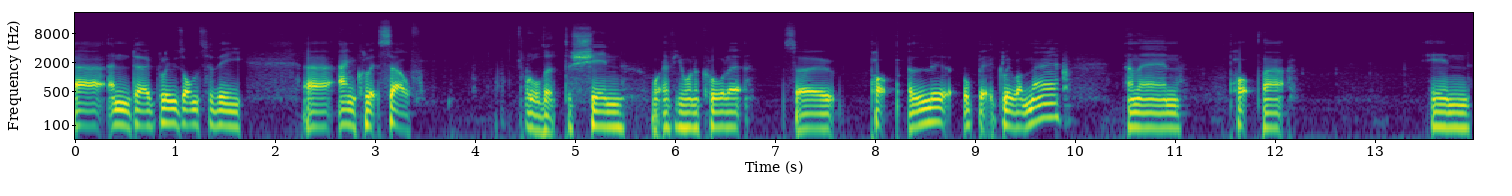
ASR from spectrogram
uh, and uh, glues onto the ankle itself or the, the shin, whatever you want to call it So pop a little bit of glue on there and then pop that in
